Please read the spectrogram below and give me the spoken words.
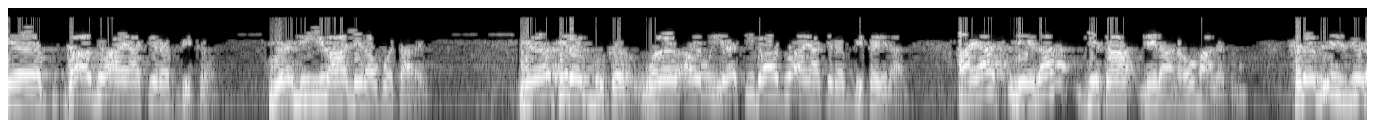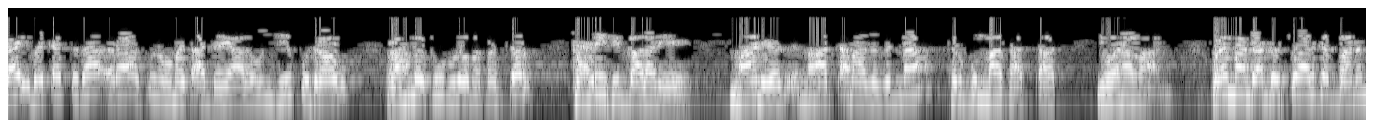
የባዱ አያት ረቢከ የሊላ ሌላው ቦታ ላይ። የቲ ረብከ ወአው የቲ ባዱ አያት ረቢከ ይላል። አያት ሌላ ጌታ ሌላ ነው ማለት ነው። ስለዚህ እዚህ ላይ በቀጥታ ራሱ ነው መጣለህ ያለው እንጂ ቁድራው ረህመቱ ብሎ መፈሰር ተህሪፍ ይባላል ይሄ። ማጣማዘዝና ትርጉም ማሳጣት ይሆናል ማለት ነው። ወይም አንዳንዶቹ አልገባንም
